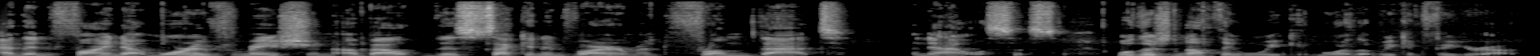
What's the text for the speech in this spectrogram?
and then find out more information about this second environment from that analysis. Well, there's nothing we can, more that we can figure out.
